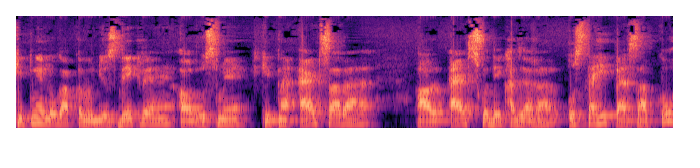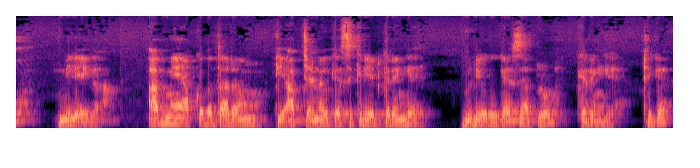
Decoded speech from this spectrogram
कितने लोग आपका वीडियोस देख रहे हैं और उसमें कितना एड्स आ रहा है और एड्स को देखा जा रहा है, उसका ही पैसा आपको मिलेगा। अब मैं आपको बता रहा हूँ कि आप चैनल कैसे क्रिएट करेंगे वीडियो को कैसे अपलोड करेंगे, ठीक है?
